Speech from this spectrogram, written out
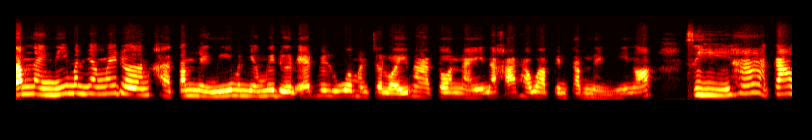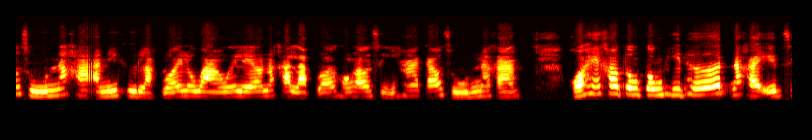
ตำแหน่งนี้มันยังไม่เดินค่ะตำแหน่งนี้มันยังไม่เดินแอดไม่รู้ว่ามันจะลอยมาตอนไหนนะคะ ถ้าว่าเป็นตำแหน่งนี้เนาะสี่ห้าเก้าศูนย์นะคะ อันนี้คือหลักร้อยเราวางไว้แล้วนะคะ หลักร้อยของเราสี่ห้าเก้าศูนย์นะคะ ขอให้เข้าตรงๆทีเทิร์ดนะคะ FC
